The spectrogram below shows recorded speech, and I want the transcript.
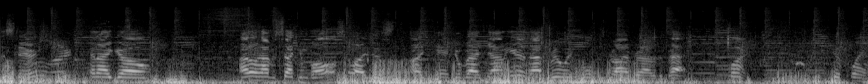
the stairs, and I go, I don't have a second ball, so I just I can't go back down here, and that really pulled the driver out of the back. Smart. Good plan.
